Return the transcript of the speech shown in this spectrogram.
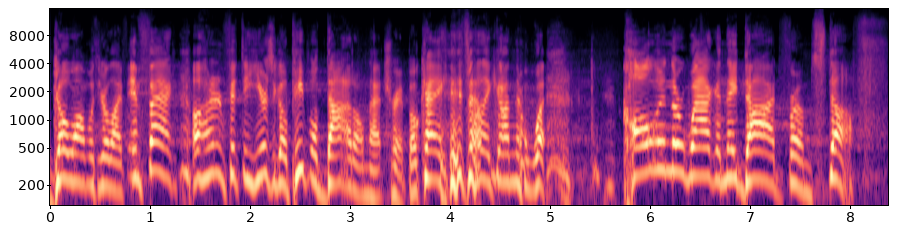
go on with your life. In fact, 150 years ago, people died on that trip, okay? It's like on their wa- call in their wagon, they died from stuff.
